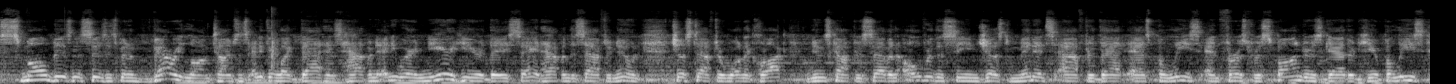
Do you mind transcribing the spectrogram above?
small businesses. It's been a very long time since anything like that has happened anywhere near here, they say. It happened this afternoon just after 1 o'clock. Newscopter 7 over the scene just minutes after that as police and first responders gathered here. Police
